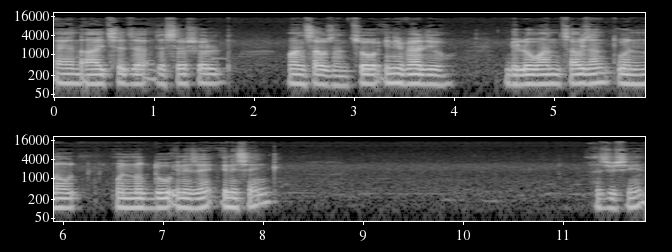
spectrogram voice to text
And I set the, the threshold 1000 so any value below 1000 will not will not do anything anything. As you see.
